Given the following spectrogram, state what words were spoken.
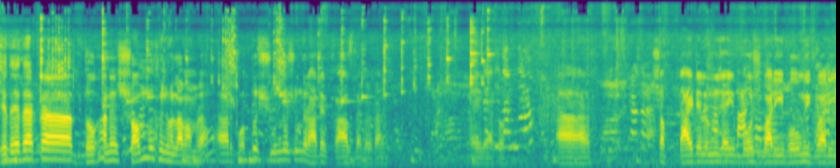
যেতে যেতে একটা দোকানের সম্মুখীন হলাম আমরা, আর কত সুন্দর সুন্দর হাতের কাজ দেখো এখানে। এই দেখো। আর সব টাইটেল অনুযায়ী বোস বাড়ি, ভৌমিক বাড়ি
